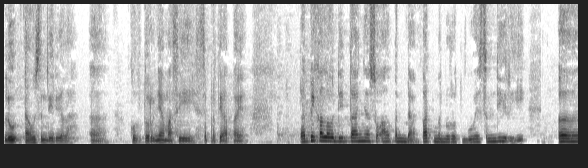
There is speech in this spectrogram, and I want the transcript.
lu tahu sendirilah uh, kulturnya masih seperti apa ya. Tapi kalau ditanya soal pendapat menurut gue sendiri, eh,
